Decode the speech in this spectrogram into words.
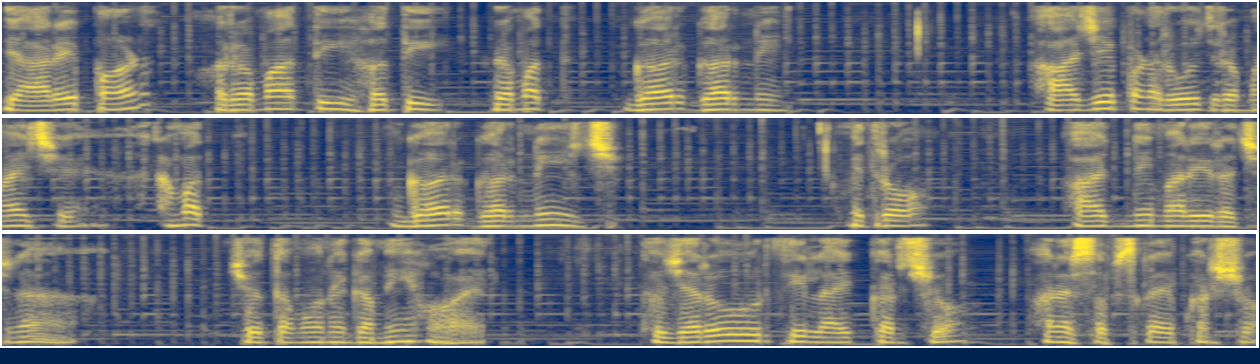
ત્યારે પણ રમાતી હતી રમત ઘર ઘરની. આજે પણ રોજ રમાય છે રમત ઘર ઘરની જ. મિત્રો, આજની મારી રચના જો તમને ગમી હોય તો જરૂરથી લાઈક કરશો અને સબસ્ક્રાઈબ કરશો.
